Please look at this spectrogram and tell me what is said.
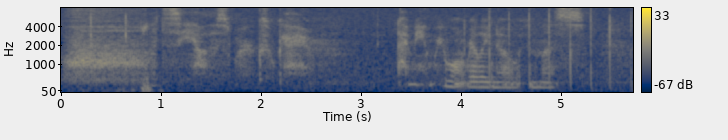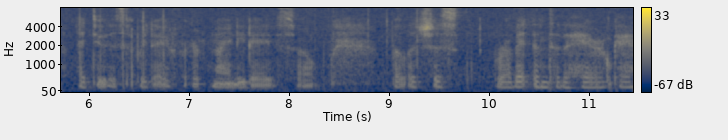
Let's see how this works, okay? I mean, we won't really know unless I do this every day for 90 days, so. But let's just rub it into the hair, okay?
